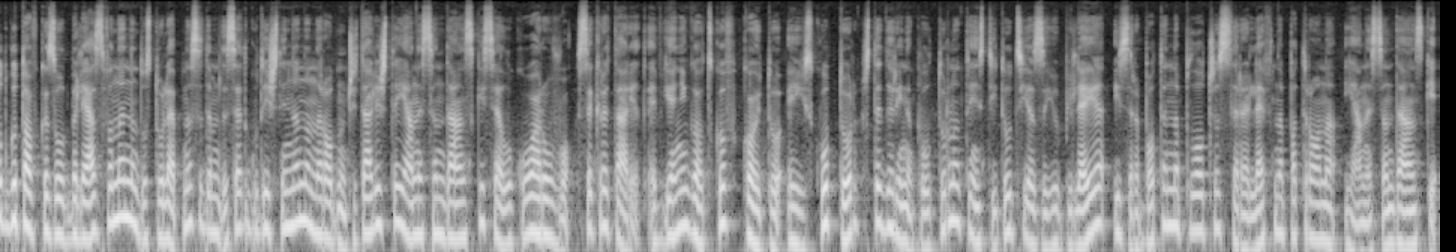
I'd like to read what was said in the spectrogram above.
Подготовка за отбелязване на достолепна 70 годишнина на Народно читалище Яне Сандански, село Коларово. Секретарият Евгений Гоцков, който е и скулптор, ще дари на културната институция за юбилея изработена плоча с релеф на патрона Яне Сандански.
